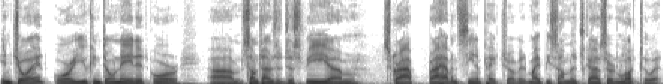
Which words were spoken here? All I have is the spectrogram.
Enjoy it, or you can donate it, or um, sometimes it'll just be um, scrap. But I haven't seen a picture of it. It might be something that's got a certain look to it.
